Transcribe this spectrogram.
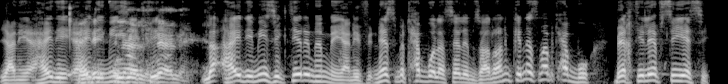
يعني هيدي هيدي ميزة كثير لا هيدي ميزة كثير مهمة. يعني في ناس بتحبه لسالم زهران يمكن ناس ما بتحبه باختلاف سياسي.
